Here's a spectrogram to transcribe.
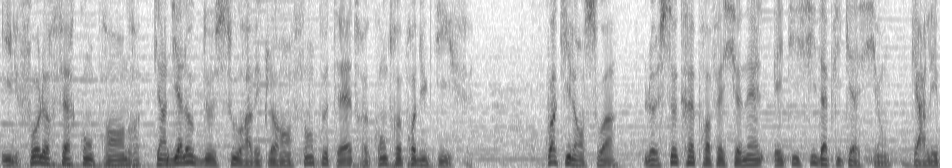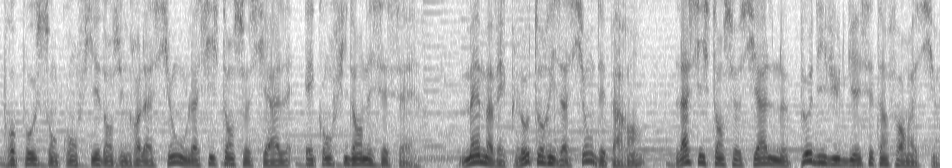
il faut leur faire comprendre qu'un dialogue de sourds avec leur enfant peut être contre-productif. Quoi qu'il en soit, le secret professionnel est ici d'application, car les propos sont confiés dans une relation où l'assistant social est confident nécessaire. Même avec l'autorisation des parents, l'assistant social ne peut divulguer cette information.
